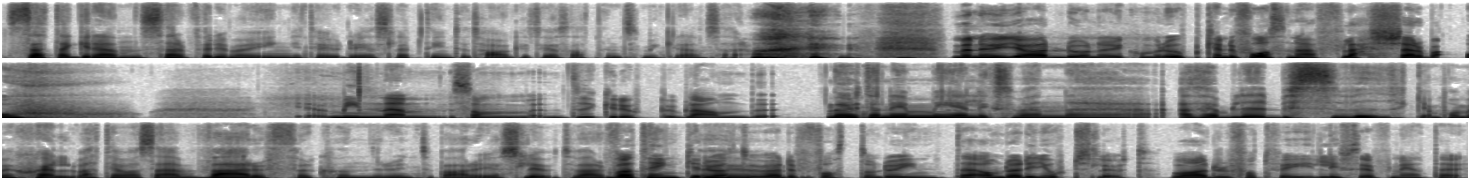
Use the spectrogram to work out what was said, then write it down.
sätta gränser, för det var ju inget jag gjorde. Jag släppte inte taget, jag satte inte så mycket gränser. Men hur gör du då när det kommer upp? Kan du få sådana här flashar och bara oh, minnen som dyker upp ibland? Nej, utan det är mer liksom en... Eh, alltså jag blir besviken på mig själv. Att jag var så här, varför kunde du inte bara göra slut? Varför? Vad tänker du att du hade fått om du inte, om du hade gjort slut? Vad hade du fått för livserfarenheter?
